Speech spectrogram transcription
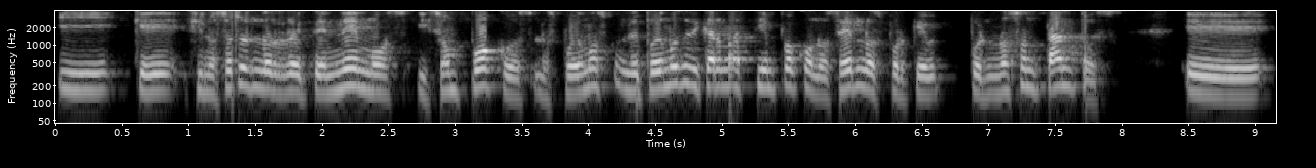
y que si nosotros los retenemos y son pocos, los podemos, le podemos dedicar más tiempo a conocerlos porque pues, no son tantos. Eh,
